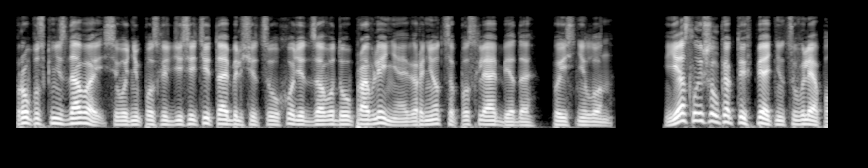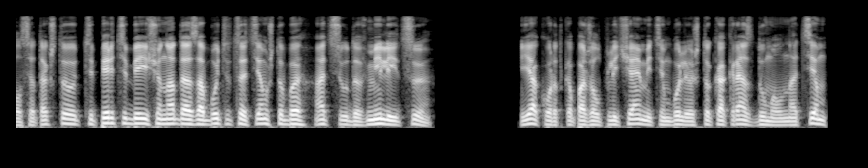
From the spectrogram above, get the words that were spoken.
«Пропуск не сдавай. Сегодня после десяти табельщица уходит с завода управления, а вернется после обеда», — пояснил он. «Я слышал, как ты в пятницу вляпался, так что теперь тебе еще надо озаботиться тем, чтобы отсюда, в милицию». Я коротко пожал плечами, тем более, что как раз думал над тем,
